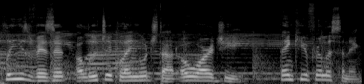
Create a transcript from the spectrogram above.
please visit alutiiqlanguage.org. Thank you for listening.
